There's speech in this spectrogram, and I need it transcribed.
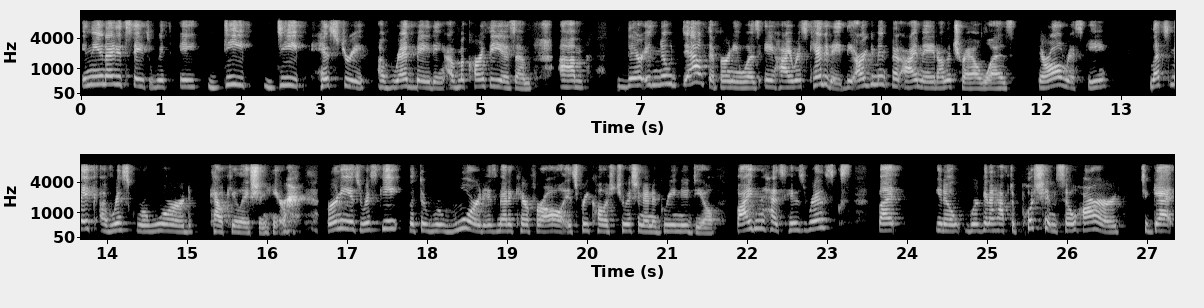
in the United States, with a deep, deep history of red baiting, of McCarthyism, um, there is no doubt that Bernie was a high risk candidate. The argument that I made on the trail was they're all risky. Let's make a risk reward calculation here. Bernie is risky, but the reward is Medicare for all, is free college tuition and a Green New Deal. Biden has his risks, but you know, we're going to have to push him so hard to get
